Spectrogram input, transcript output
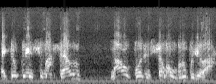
é que eu conheci Marcelo na oposição ao grupo de lá.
